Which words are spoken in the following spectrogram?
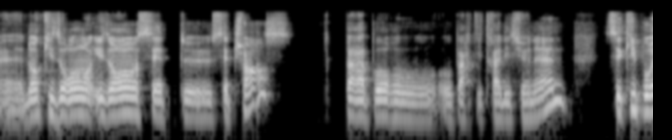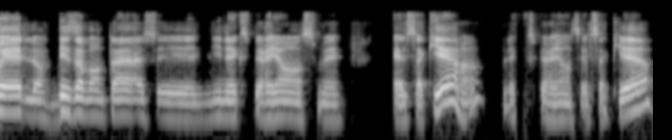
Euh, donc, ils auront, ils auront cette, cette chance par rapport aux au partis traditionnels. Ce qui pourrait être leur désavantage, c'est l'inexpérience, mais elle s'acquiert, hein. l'expérience, elle s'acquiert.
